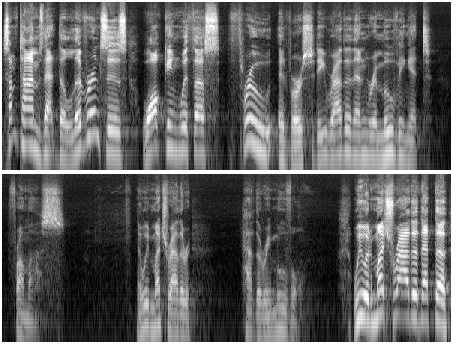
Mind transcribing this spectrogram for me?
Sometimes that deliverance is walking with us through adversity rather than removing it from us. Now, we'd much rather have the removal. We would much rather that the,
